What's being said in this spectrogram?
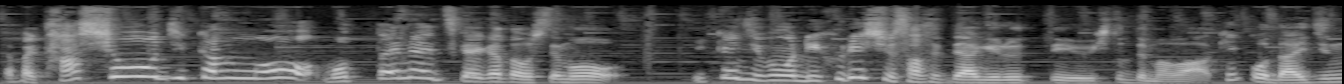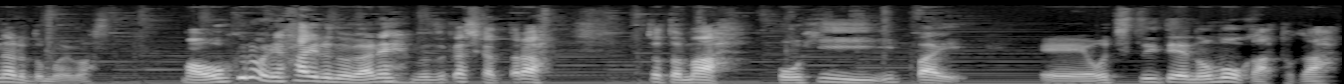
やっぱり多少時間をもったいない使い方をしても、一回自分をリフレッシュさせてあげるっていう一手間は結構大事になると思います。まあお風呂に入るのがね、難しかったら、ちょっとまあ、コーヒー一杯、えー落ち着いて飲もうかとか、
